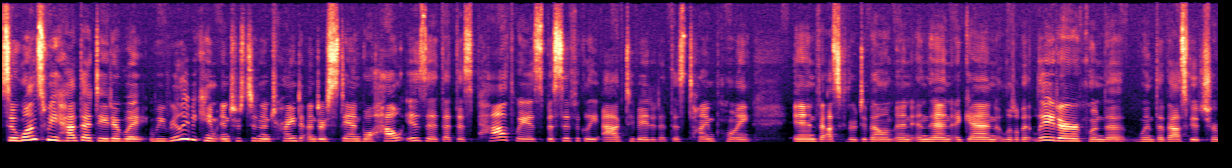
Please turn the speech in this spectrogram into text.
So once we had that data, we really became interested in trying to understand, well, how is it that this pathway is specifically activated at this time point in vascular development, and then again a little bit later, when the, when the vasculature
